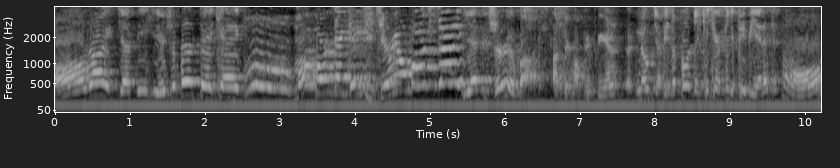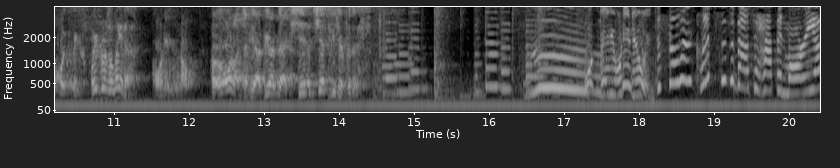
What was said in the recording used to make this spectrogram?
All right, Jeffy, here's your birthday cake. My birthday cake's a Cheerio box, Daddy? Yeah, it's a Cheerio box. I stick my pee in it? Uh, No, Jeffy, it's a birthday cake. You can't stick your pee in it. Oh, Wait, wait, where's Rosalina? I don't even know. Oh, hold on, Jeffy. I'll be right back. She has, she has to be here for this. Ooh. What, baby, what are you doing? The solar eclipse is about to happen, Mario.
